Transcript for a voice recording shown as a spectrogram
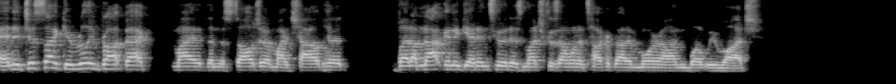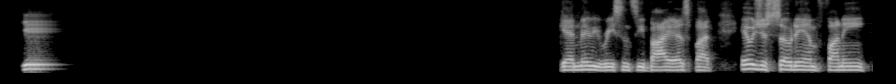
And it just like it really brought back my the nostalgia of my childhood. But I'm not going to get into it as much because I want to talk about it more on what we watch. Yeah. Again, maybe recency bias, but it was just so damn funny.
